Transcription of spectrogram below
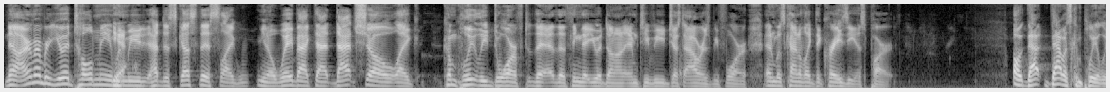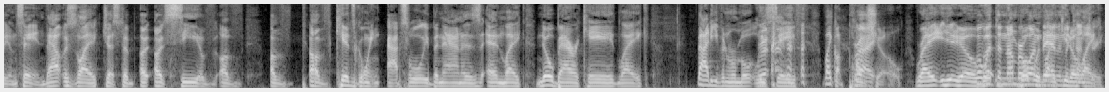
Now, I remember you had told me Yeah. when we had discussed this, like you know, way back that that show like completely dwarfed the the thing that you had done on MTV just hours before, and was kind of like the craziest part. Oh, that that was completely insane. That was like just a, a, a sea of of of of kids going absolutely bananas and like no barricade, like not even remotely safe, like a punk Right. show, right? You know, But, with the number one with, band like, in you the know, country.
